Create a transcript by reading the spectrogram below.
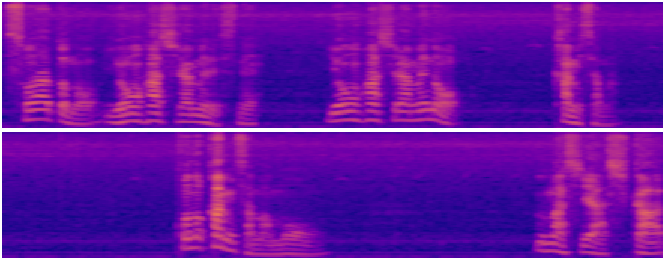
その後の四柱目ですね。四柱目の神様。この神様も、馬しアシカ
